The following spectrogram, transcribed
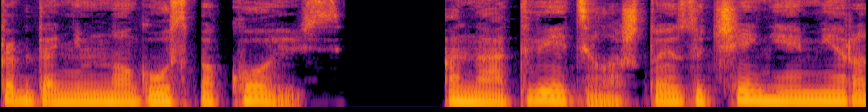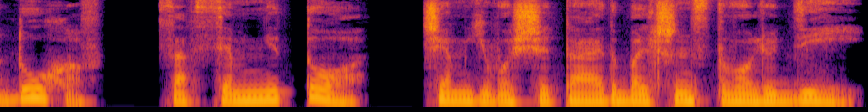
когда немного успокоюсь. Она ответила, что изучение мира духов совсем не то, чем его считает большинство людей,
